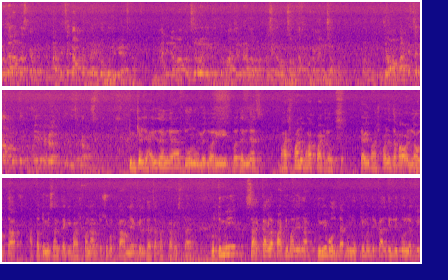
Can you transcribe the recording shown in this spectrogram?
नजर अंदाज करतात ना. पार्टीचं काम करणारे लोक वेगळे असतात. आणि जेव्हा आपण सर्व घेतो तेव्हा जनरल आपण रस्त्यावर चौकात लोकांना विचारतो. पण जेव्हा पार्टीचं काम करतो तेव्हा हे वेगळ्या पद्धतीचं काम असतं. तुमच्या जाहीर झालेल्या दोन उमेदवारी बदलण्यास भाजपानं भाग पाडलं होतं. त्यावेळी भाजपानं दबाव आणला होता. आता तुम्ही सांगता की भाजपानं आमच्यासोबत काम नाही केलं त्याचा फटका बसताय मग तुम्ही सरकारला पाठिंबा देणार तुम्ही बोलताय पण मुख्यमंत्री काल दिल्लीत बोललं की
